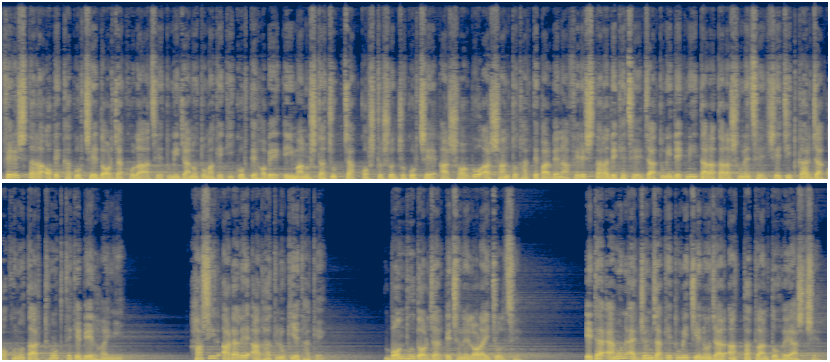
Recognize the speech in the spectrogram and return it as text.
ফেরেশতারা অপেক্ষা করছে, দরজা খোলা আছে, তুমি জানো তোমাকে কি করতে হবে। এই মানুষটা চুপচাপ কষ্ট সহ্য করছে, আর স্বর্গ আর শান্ত থাকতে পারবে না। ফেরেশতারা দেখেছে, যা তুমি দেখনি, তারা তারা শুনেছে, সে চিৎকার যা কখনো তার ঠোঁট থেকে বের হয়নি। হাসির আড়ালে আঘাত লুকিয়ে থাকে। বন্ধ দরজার পেছনে লড়াই চলছে। এটা এমন একজন যাকে তুমি চেনো, যার আত্মা ক্লান্ত হয়ে আসছে।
